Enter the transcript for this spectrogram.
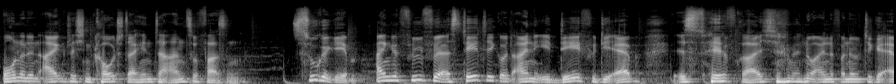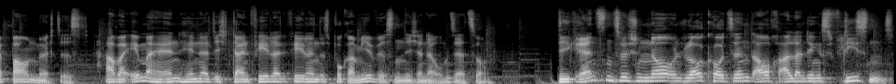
ohne den eigentlichen Code dahinter anzufassen. Zugegeben, ein Gefühl für Ästhetik und eine Idee für die App ist hilfreich, wenn du eine vernünftige App bauen möchtest. Aber immerhin hindert dich dein fehlendes Programmierwissen nicht an der Umsetzung. Die Grenzen zwischen No- und Low-Code sind auch allerdings fließend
